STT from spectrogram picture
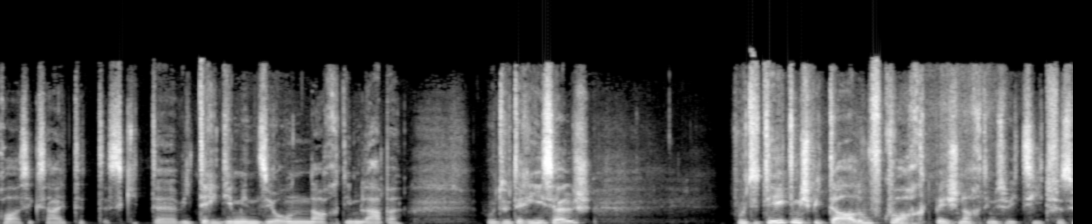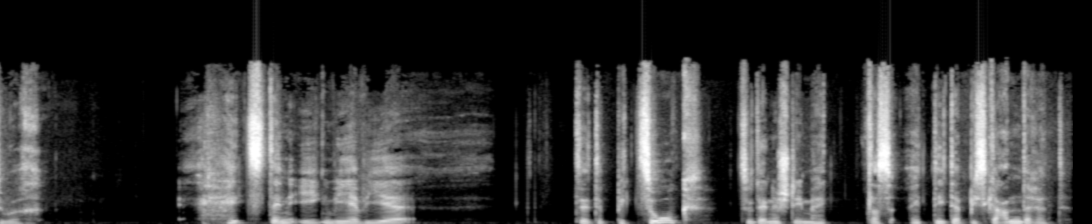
quasi gesagt hat, es gibt eine weitere Dimension nach deinem Leben, wo du rein sollst. Wo du dort im Spital aufgewacht bist nach dem Suizidversuch. Hat es denn irgendwie wie der Bezug zu diesen Stimmen, hat das hat dort etwas geändert?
